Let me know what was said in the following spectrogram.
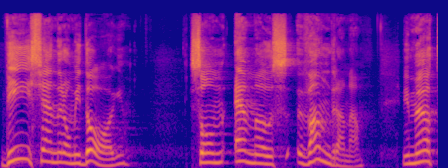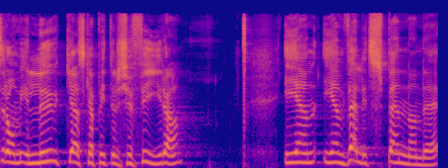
Vi känner dem idag som Emmaus-vandrarna. Vi möter dem i Lukas kapitel 24 i en, i en väldigt spännande eh,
